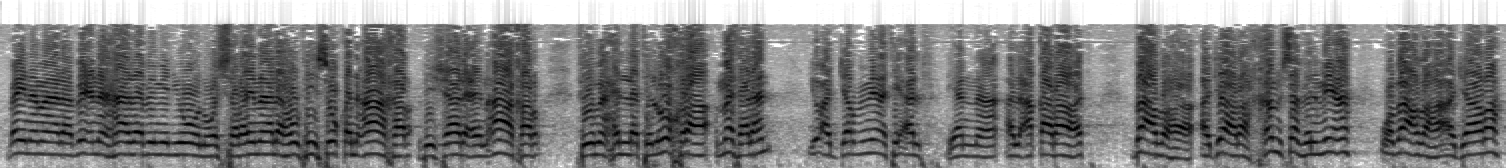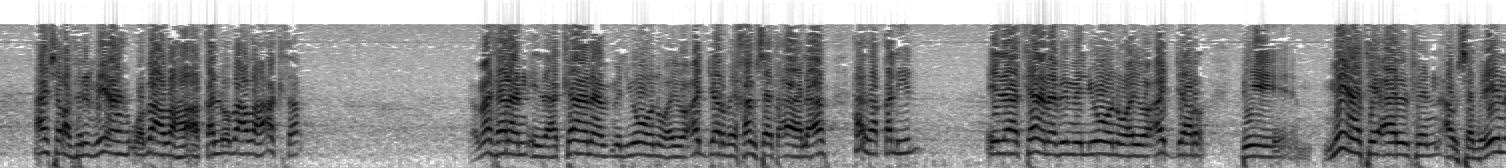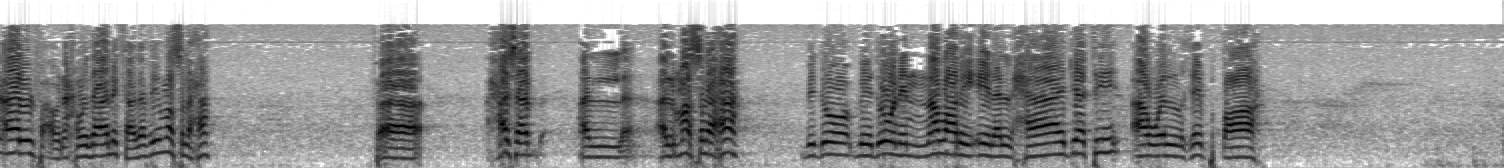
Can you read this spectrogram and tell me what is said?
بينما لا بعنا هذا بمليون واشترينا له في سوق آخر في شارع آخر في محلة أخرى مثلا يؤجر بمائة ألف لأن العقارات بعضها أجارة خمسة في المئة وبعضها أجارة عشرة في المئة وبعضها أقل وبعضها أكثر. فمثلا إذا كان مليون ويؤجر بخمسة آلاف هذا قليل. إذا كان بمليون ويؤجر بمائة ألف أو سبعين ألف أو نحو ذلك هذا في مصلحة. فحسب المصلحة بدون النظر إلى الحاجة أو الغبطة.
